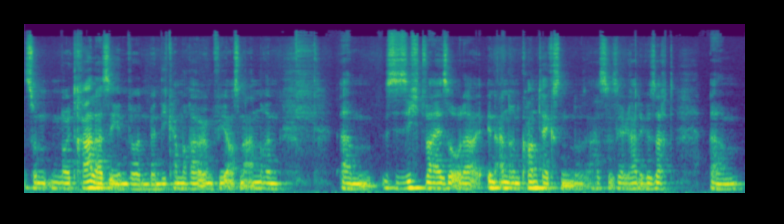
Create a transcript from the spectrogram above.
so neutraler sehen würden, wenn die Kamera irgendwie aus einer anderen ähm, Sichtweise oder in anderen Kontexten, du hast es ja gerade gesagt, ähm,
